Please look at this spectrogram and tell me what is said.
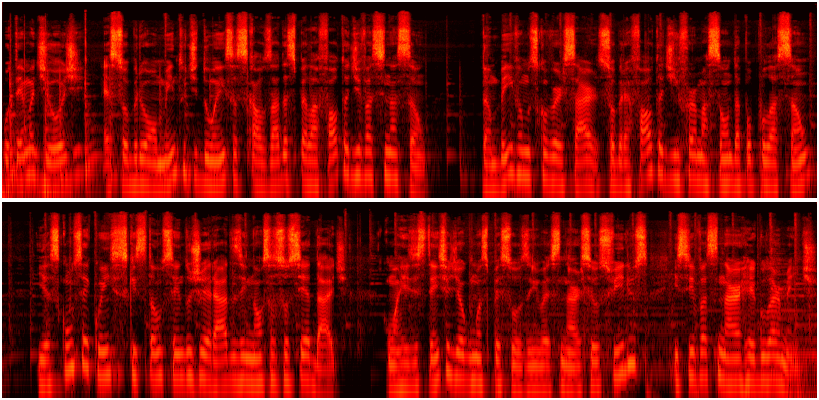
O tema de hoje é sobre o aumento de doenças causadas pela falta de vacinação. Também vamos conversar sobre a falta de informação da população e as consequências que estão sendo geradas em nossa sociedade, com a resistência de algumas pessoas em vacinar seus filhos e se vacinar regularmente.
